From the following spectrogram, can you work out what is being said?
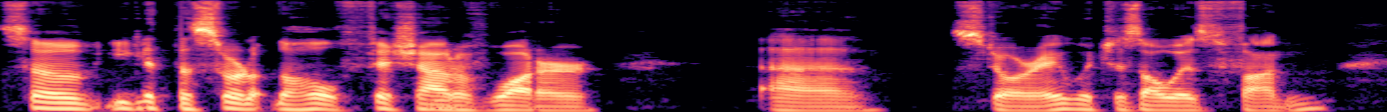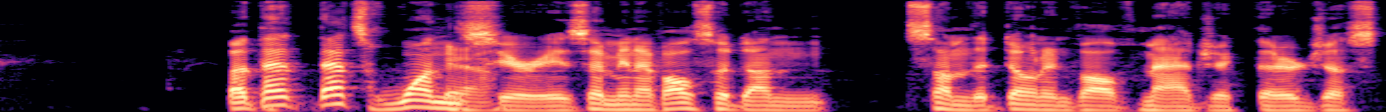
So you get the sort of the whole fish out of water uh, story, which is always fun. But that that's one Yeah. series. I mean, I've also done some that don't involve magic that are just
